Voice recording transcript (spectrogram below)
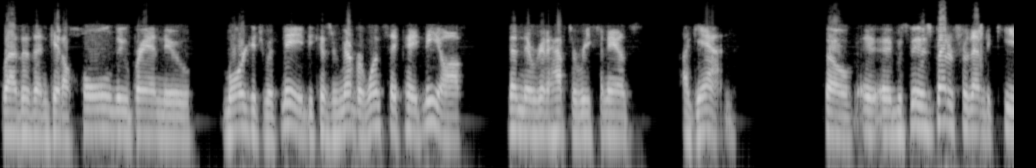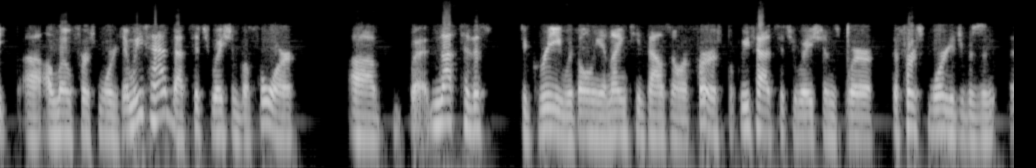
rather than get a whole new brand new mortgage with me. Because remember once they paid me off then they were going to have to refinance again. So it, it was it was better for them to keep uh, a low first mortgage. And we've had that situation before uh, not to this degree with only a $19,000 first, but we've had situations where the first mortgage was a,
